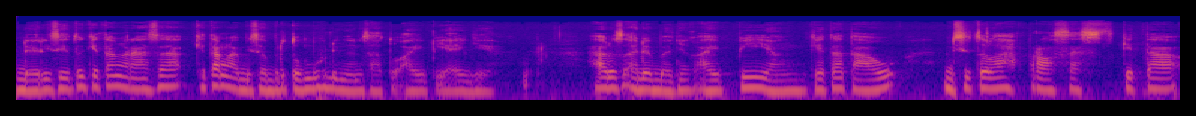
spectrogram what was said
Dari situ kita ngerasa kita nggak bisa bertumbuh dengan satu IP aja. Harus ada banyak IP yang kita tahu di situlah proses kita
